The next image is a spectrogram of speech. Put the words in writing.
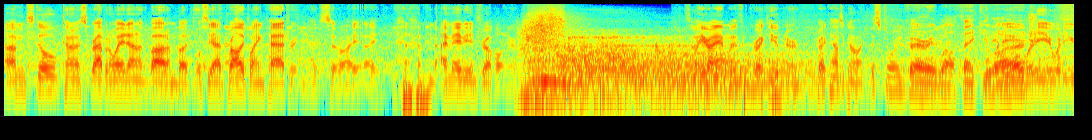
I'm still kind of scrapping away down at the bottom, but we'll see. I'm probably playing Patrick next, so I I, I may be in trouble here. So here I am with Craig Hubner. Craig, how's it going? It's going very well, thank you, What do you, what are you? What do you?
